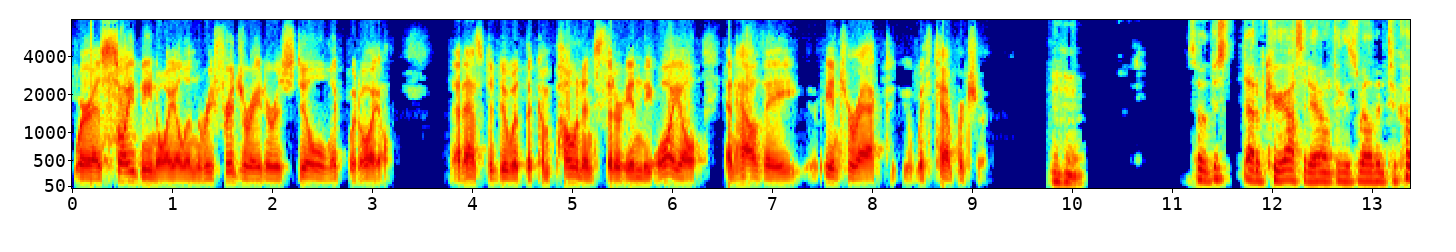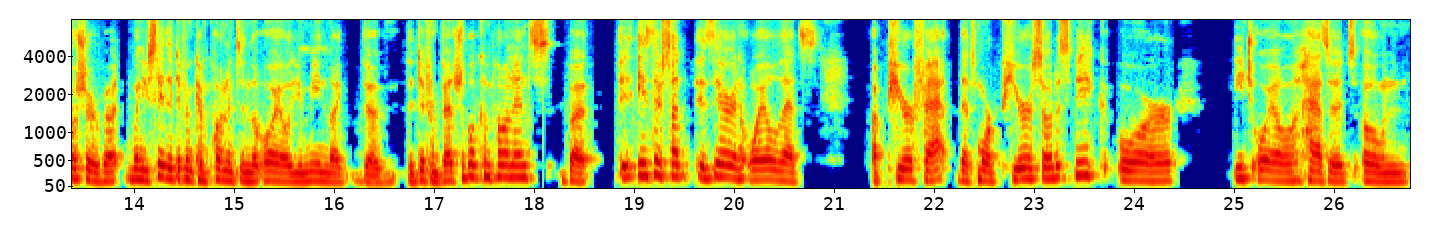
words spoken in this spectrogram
whereas soybean oil in the refrigerator is still liquid oil. That has to do with the components that are in the oil and how they interact with temperature. Mm-hmm. So, just out of curiosity, I don't think is relevant to kosher, but when you say the different components in the oil, you mean like the the different vegetable components. But is there some, is there an oil that's a pure fat that's more pure, so to speak, or each oil has its own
